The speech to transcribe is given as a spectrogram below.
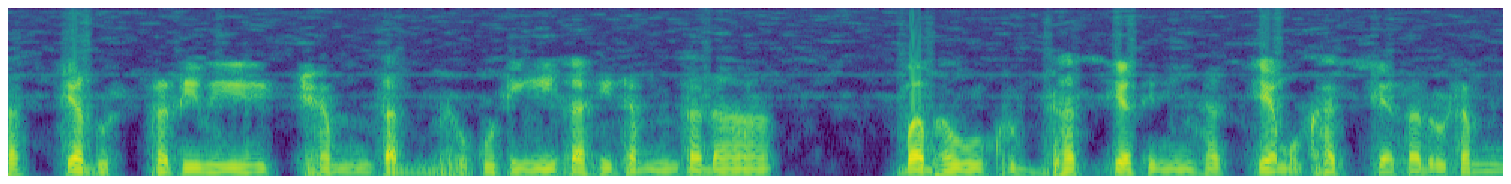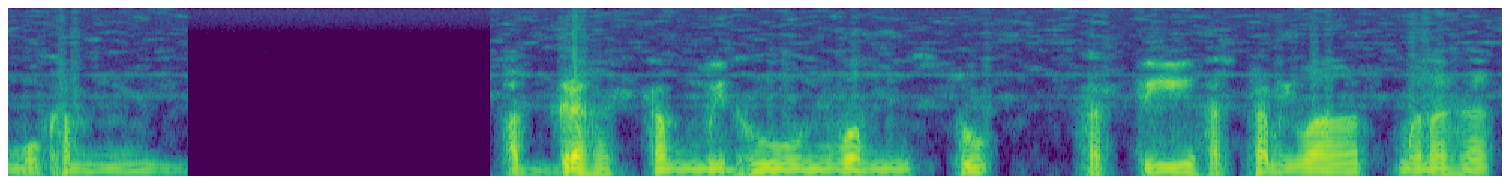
तस्य दुष्प्रतिवीक्षम् तद्भ्रुकुटीसहितम् तदा। बभौ क्रुद्धस्य सिंहस्य मुखस्य सदृशम् मुखम्। अग्रहस्तम् विधून्वंस्तु हस्ती हस्तमिवात्मनः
